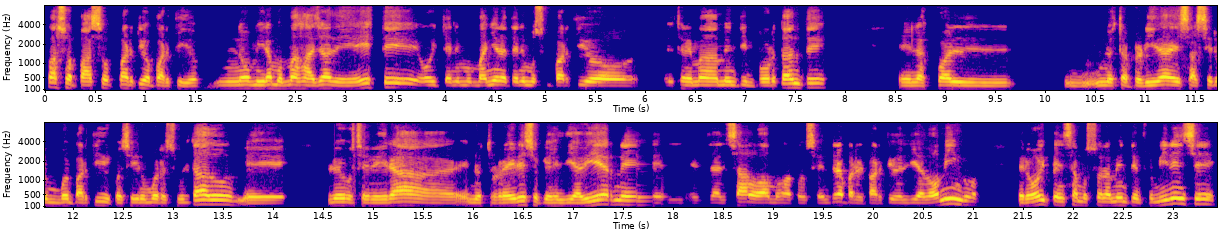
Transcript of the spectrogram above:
Paso a paso, partido a partido. No miramos más allá de este. Hoy tenemos, mañana tenemos un partido extremadamente importante, en la cual nuestra prioridad es hacer un buen partido y conseguir un buen resultado. Luego se verá en nuestro regreso, que es el día viernes. El, el, sábado vamos a concentrar para el partido del día domingo. Pero hoy pensamos solamente en Fluminense.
